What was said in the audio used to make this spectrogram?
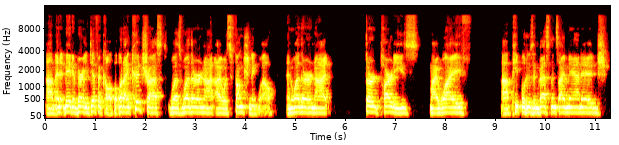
um, and it made it very difficult. But what I could trust was whether or not I was functioning well and whether or not third parties, my wife, uh, people whose investments I manage,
